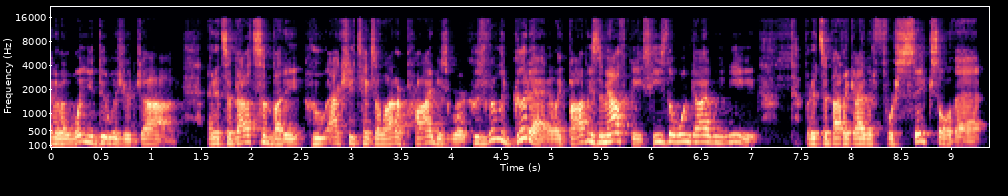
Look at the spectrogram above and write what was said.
and about what you do as your job. And it's about somebody who actually takes a lot of pride in his work, who's really good at it. Like Bobby's the mouthpiece. He's the one guy we need. But it's about a guy that forsakes all that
